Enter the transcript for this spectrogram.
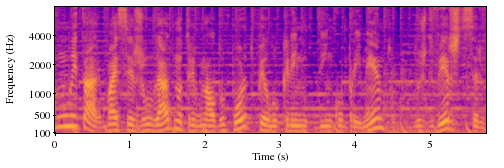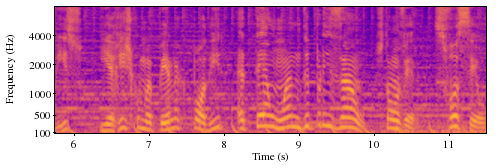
O militar vai ser julgado no Tribunal do Porto pelo crime de incumprimento dos deveres de serviço e arrisca uma pena que pode ir até um ano de prisão. Estão a ver? Se fosse eu,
